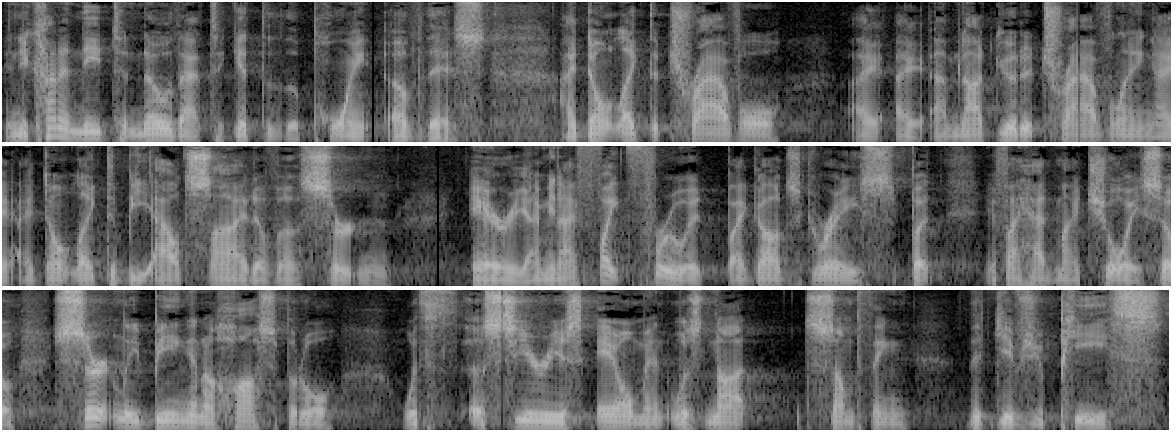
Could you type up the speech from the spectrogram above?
And you kind of need to know that to get to the point of this. I don't like to travel. I, am not good at traveling. I, I, don't like to be outside of a certain area. I mean, I fight through it by God's grace, but if I had my choice. So, certainly being in a hospital with a serious ailment was not something that gives you peace.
